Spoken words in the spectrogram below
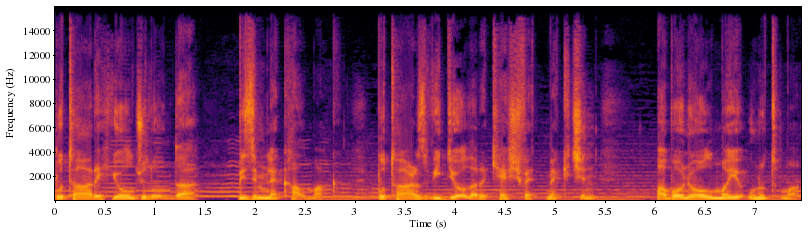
Bu tarih yolculuğunda bizimle kalmak, bu tarz videoları keşfetmek için abone olmayı unutma.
